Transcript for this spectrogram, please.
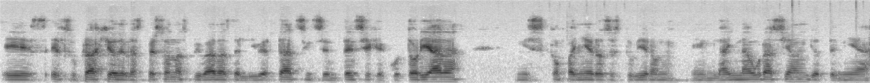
es el sufragio de las personas privadas de libertad sin sentencia ejecutoriada. Mis compañeros estuvieron en la inauguración. Yo tenía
